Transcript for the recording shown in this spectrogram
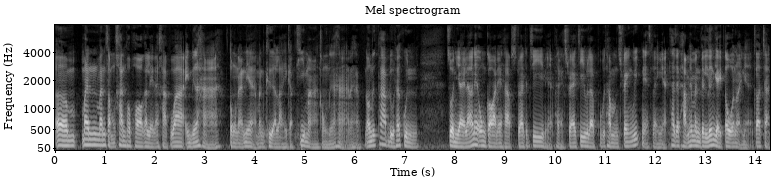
เออมันมันสำคัญพอๆกันเลยนะครับ ว่าไอ้เนื้อหาตรงนั้นเนี่ยมันคืออะไรกับที่มาของเนื้อหานะครับลองนึกภาพดูถ้าคุณส่วนใหญ่แล้วในองค์กรเนี่ยครับ strategy เนี่ยแผนก strategy เวลาผู้ทำ strength weakness อะไรเงี้ยถ้าจะทำให้มันเป็นเรื่องใหญ่โตหน่อยเนี่ยก็จัด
